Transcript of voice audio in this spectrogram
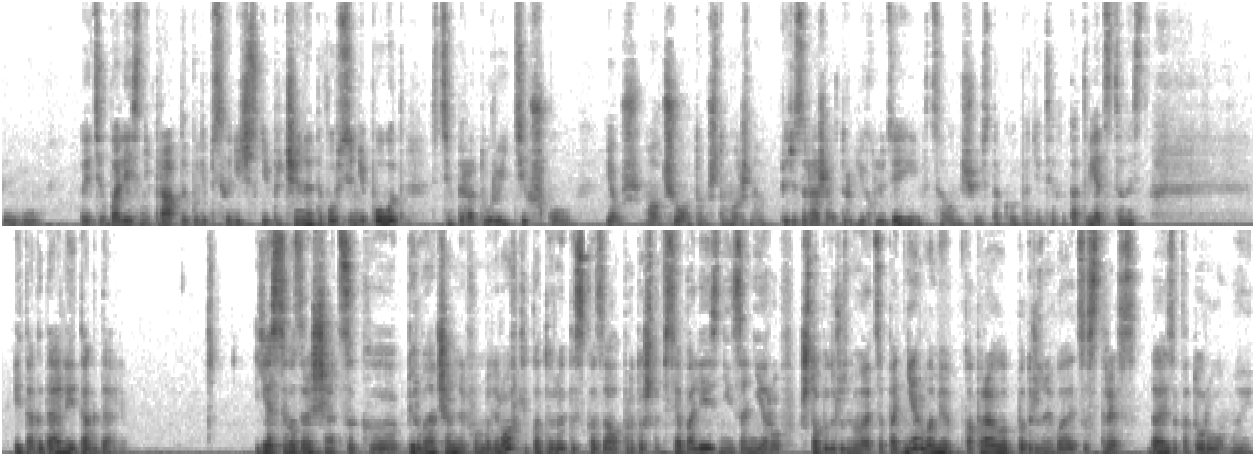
у этих болезней правда были психологические причины, это вовсе не повод с температурой идти в школу. Я уж молчу о том, что можно перезаражать других людей, и в целом еще есть такое понятие, как ответственность, и так далее, и так далее. Если возвращаться к первоначальной формулировке, которую ты сказал, про то, что все болезни из-за нервов, что подразумевается под нервами, как правило, подразумевается стресс, да, из-за которого мы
